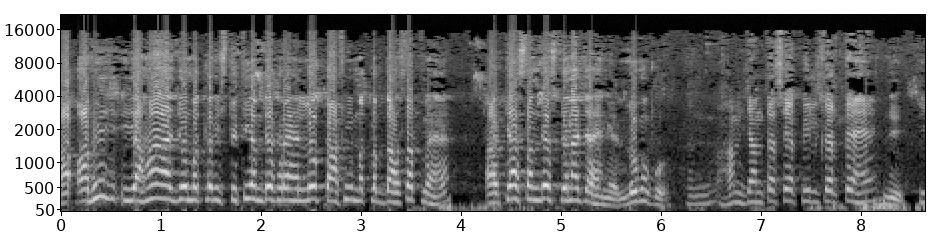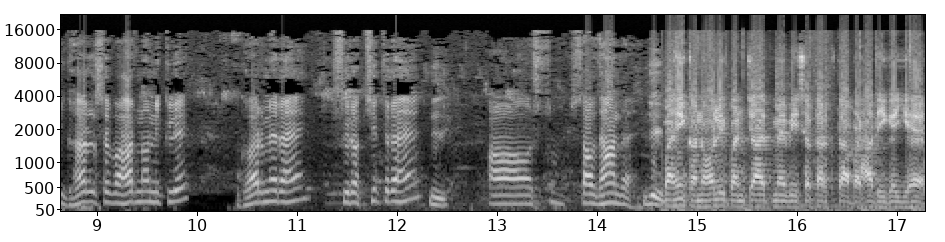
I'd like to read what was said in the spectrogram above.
अभी यहाँ जो मतलब स्थिति हम देख रहे हैं लोग काफ़ी मतलब दहशत में है। आ, क्या संदेश देना चाहेंगे लोगों को? हम जनता से अपील करते हैं। कि घर से बाहर न निकले घर में रहें सुरक्षित रहें और सावधान रहें। जी। वहीं कन्हौली पंचायत में भी सतर्कता बढ़ा दी गई है।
